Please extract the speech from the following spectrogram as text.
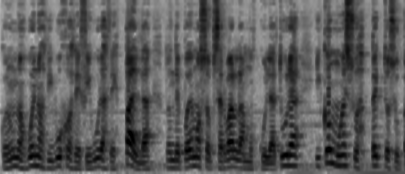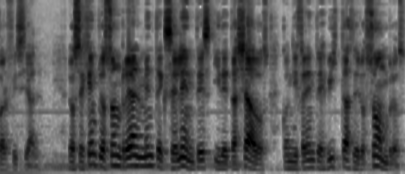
con unos buenos dibujos de figuras de espalda donde podemos observar la musculatura y cómo es su aspecto superficial. Los ejemplos son realmente excelentes y detallados, con diferentes vistas de los hombros.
